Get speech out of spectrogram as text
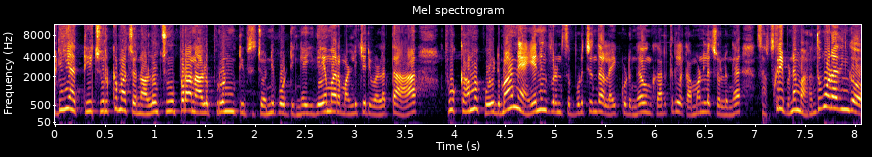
அடியாத்தி சுருக்கமா சொன்னாலும் சூப்பரா நாலு ப்ரூன் டிப்ஸ் சொல்லி போட்டீங்க. இதே மாதிரி மல்லிச்செடி வளர்த்தா பூக்காம போயிடுமா எனக்கு ஃப்ரெண்ட்ஸ் பிடிச்சிருந்தா லைக் கொடுங்க. உங்க கருத்துக்களை கமெண்ட்ல சொல்லுங்க. சப்ஸ்கிரைப் பண்ண மறந்து போடாதீங்க.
